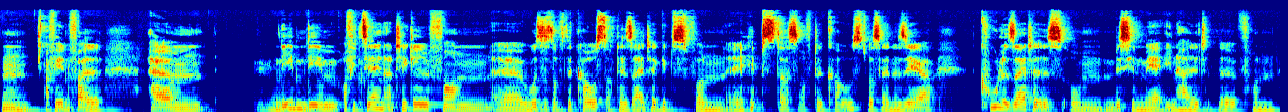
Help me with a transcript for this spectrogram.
Hm, auf jeden Fall. Ähm, neben dem offiziellen Artikel von äh, Wizards of the Coast auf der Seite gibt's von äh, Hipsters of the Coast, was eine sehr coole Seite ist, um ein bisschen mehr Inhalt äh, von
